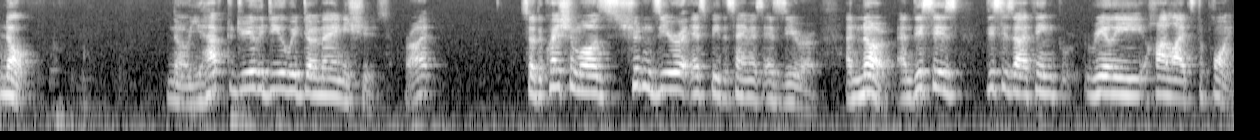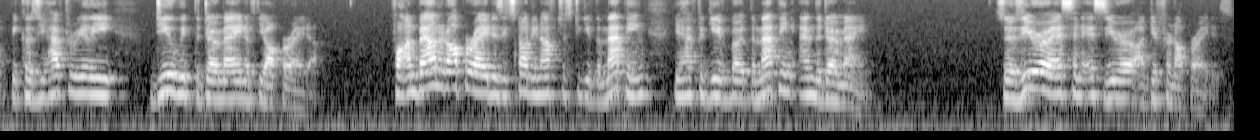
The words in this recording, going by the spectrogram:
no no, you have to really deal with domain issues, right? So the question was, shouldn't 0s be the same as s0? And no, and this is, this is I think, really highlights the point, because you have to really deal with the domain of the operator. For unbounded operators, it's not enough just to give the mapping, you have to give both the mapping and the domain. So 0s and s0 are different operators.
